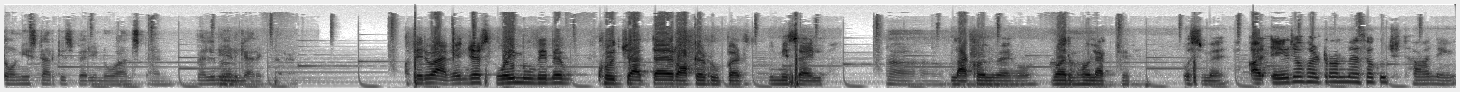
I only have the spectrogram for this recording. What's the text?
Tony Stark is very nuanced and well made Hmm. Character फिर वो एवेंजर्स वही मूवी में खुद जाता है रॉकेट ऊपर मिसाइल हाँ हाँ। ब्लैक होल में हो वर्म होल एक्चुअली उसमें। और एज ऑफ़ अल्ट्रॉन में ऐसा कुछ था नहीं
